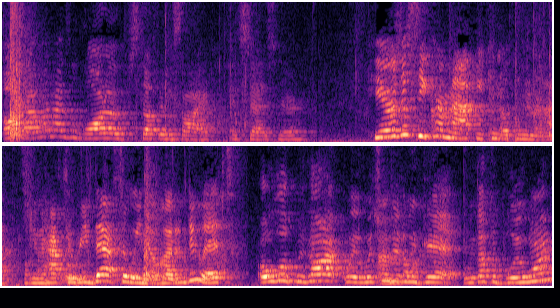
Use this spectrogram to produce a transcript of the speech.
Oh, that one has a lot of stuff inside. It says here. Here's a secret map. You can open that. You're gonna have to read that so we know how to do it. Oh, look, we got. Wait, which one oh, did we get? We got the blue one.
